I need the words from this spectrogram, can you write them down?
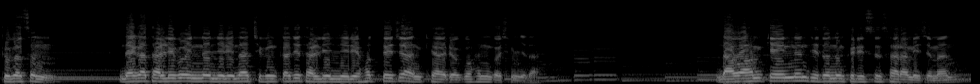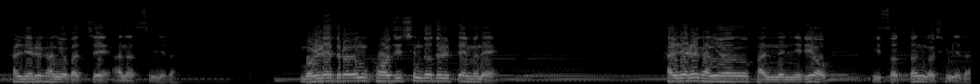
그것은 내가 달리고 있는 일이나 지금까지 달린 일이 헛되지 않게 하려고 한 것입니다. 나와 함께 있는 디도는 그리스 사람이지만 할례를 강요받지 않았습니다. 몰래 들어온 거짓 신도들 때문에 할례를 강요받는 일이 없, 있었던 것입니다.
